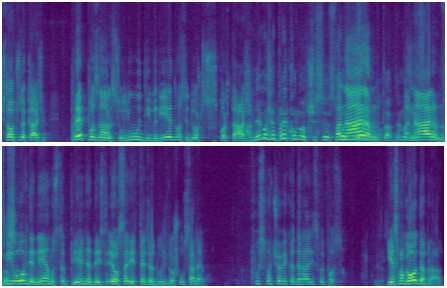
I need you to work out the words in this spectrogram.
šta hoću da kažem? Prepoznali su ljudi vrijednosti, došli su sportaši. A ne može preko noći se Pa naravno, pa naravno. Mi ovdje nemamo strpljenja da isto... Evo sad je Feđa Duđ došao u Sarajevo. Pustimo čovjeka da radi svoj posao. Jesmo ga odabrali.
